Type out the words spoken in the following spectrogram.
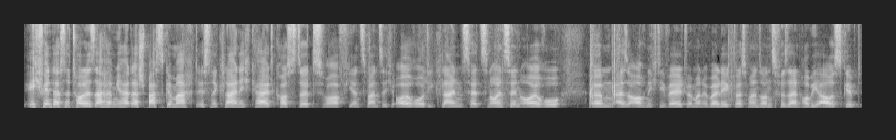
Ich finde das eine tolle Sache. Mir hat das Spaß gemacht. Ist eine Kleinigkeit, kostet boah, 24 Euro, die kleinen Sets 19 Euro. Ähm, also auch nicht die Welt, wenn man überlegt, was man sonst für sein Hobby ausgibt.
